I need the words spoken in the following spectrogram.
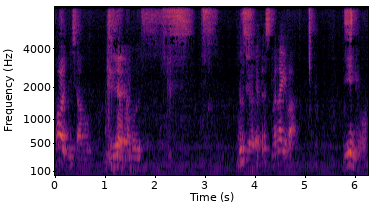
oh bisa bu iya terus terus ya, terus gimana lagi pak? Gini loh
